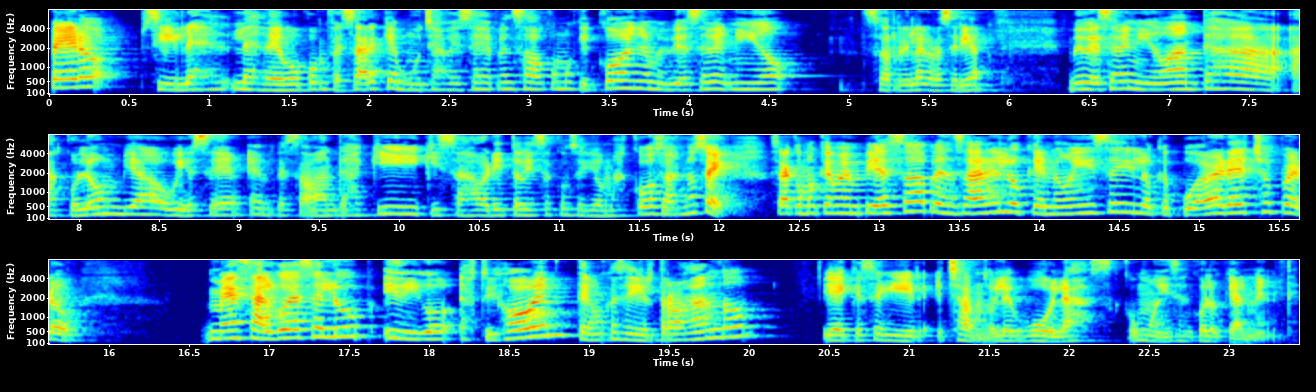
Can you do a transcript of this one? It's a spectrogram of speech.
Pero sí les, les debo confesar que muchas veces he pensado como que coño, me hubiese venido, sorry la grosería, me hubiese venido antes a, Colombia, hubiese empezado antes aquí, quizás ahorita hubiese conseguido más cosas, no sé. O sea, como que me empiezo a pensar en lo que no hice y lo que pude haber hecho, pero me salgo de ese loop y digo, estoy joven, tengo que seguir trabajando, y hay que seguir echándole bolas, como dicen coloquialmente.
